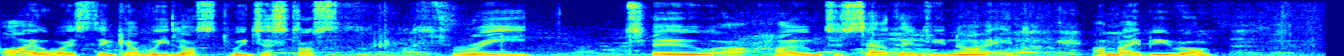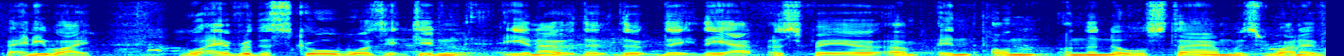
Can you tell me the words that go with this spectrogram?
I always think we lost, we just lost three 2 at home to Southend United. I may be wrong. But anyway, whatever the score was, it didn't, you know, the, the, the, atmosphere um, in, on, on the North Stand was one of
